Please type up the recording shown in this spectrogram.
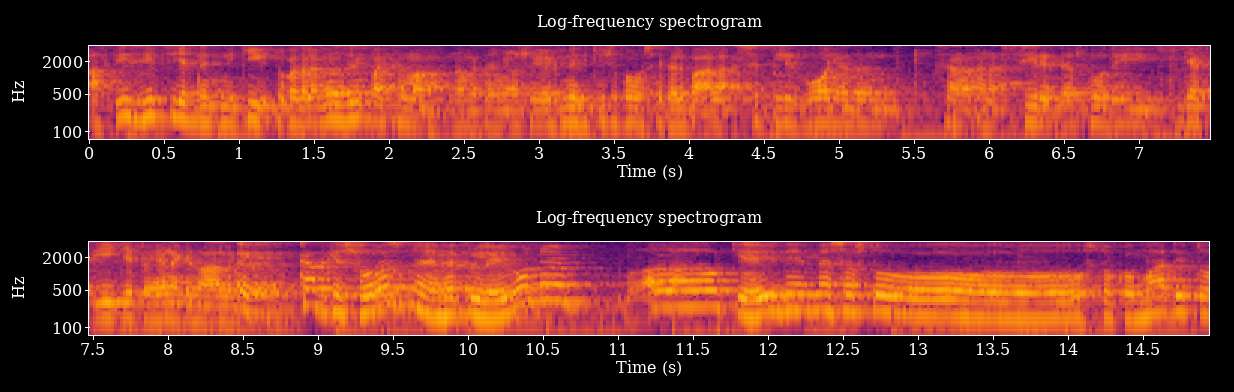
Ναι. Αυτή η συζήτηση για την εθνική, το καταλαβαίνω ότι δεν υπάρχει θέμα να μετανιώσω ή όχι, είναι δική σου απόφαση κτλ. Αλλά σε πληγώνει όταν ξαναανασύρεται, ας πούμε, ότι γιατί και το ένα και το άλλο. Ε, Κάποιες φορές ναι, με πλήγωνε, αλλά οκ, είναι μέσα στο, στο κομμάτι το.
